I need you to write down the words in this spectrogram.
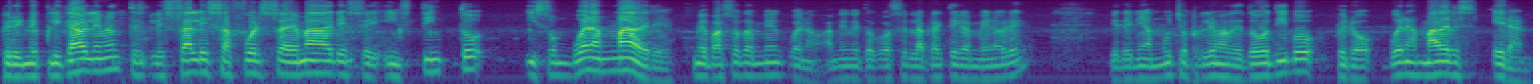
pero inexplicablemente les sale esa fuerza de madre, ese instinto, y son buenas madres. Me pasó también, bueno, a mí me tocó hacer la práctica en menores, que tenían muchos problemas de todo tipo, pero buenas madres eran.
